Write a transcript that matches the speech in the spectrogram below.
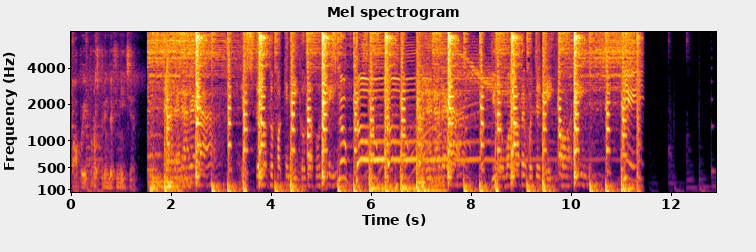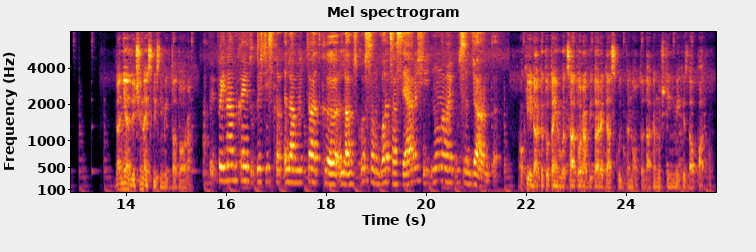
A, păi e prost prin definiție. It's the motherfucking Eagle Double G. Snoop Dogg. You know I'm mobbing with the D.R.E. Daniel, de ce n-ai scris nimic toată ora? Păi, păi n-am caietul, că știți că l-am uitat, că l-am scos să învăț aseară și nu l-am mai pus în geantă. Ok, dacă tot ai învățat, ora viitoare te ascult pe notă. Dacă nu știi nimic, îți dau 4.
